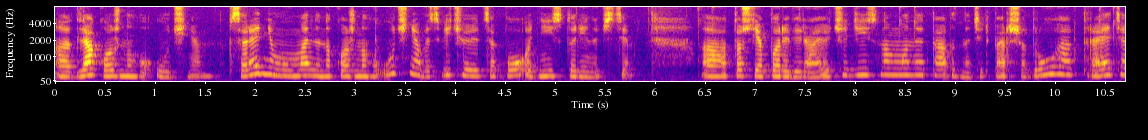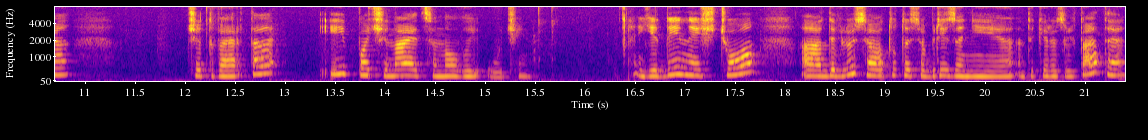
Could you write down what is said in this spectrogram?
е, для кожного учня. В середньому у мене на кожного учня висвічується по одній сторіночці. Е, Тож я перевіряю, чи дійсно в мене так. Значить, перша, друга, третя, четверта, і починається новий учень. Єдине, що дивлюся, тут ось обрізані такі результати,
